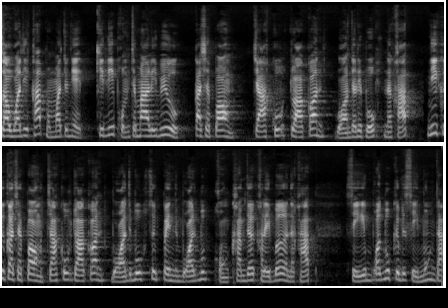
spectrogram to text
สวัสดีครับ ผมมาจูเน็ตคลิปนี้ผมจะมารีวิวกาชาปองจากุดราก้อนวอนเดอร์บุ๊กนะครับ นี่คือกาชาปองจากุดราก้อนวอนเดอร์บุ๊กซึ่งเป็นวอนเดอร์บุ๊กของคัมเดอร์คาลิเบอร์นะครับ สีวอนบุ๊กคือเป็นสีม่วงด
